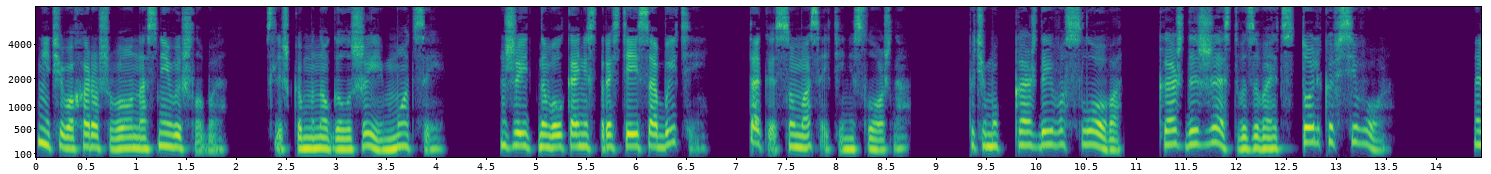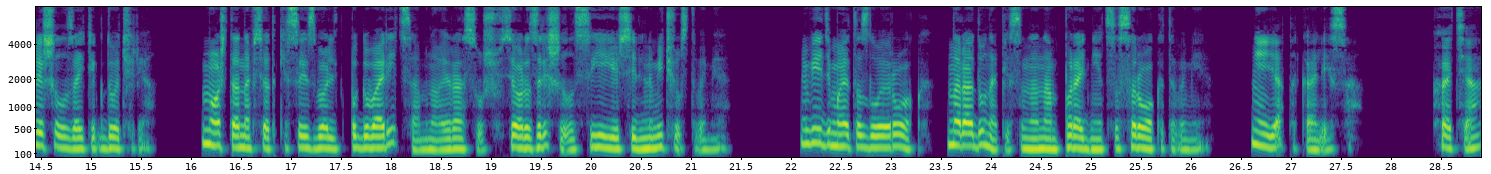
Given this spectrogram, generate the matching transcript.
Ничего хорошего у нас не вышло бы. Слишком много лжи, эмоций. Жить на вулкане страстей и событий? Так и с ума сойти несложно. Почему каждое его слово, каждый жест вызывает столько всего? Решила зайти к дочери. Может, она все таки соизволит поговорить со мной, раз уж все разрешилось с ее сильными чувствами. Видимо, это злой рок. На роду написано нам породниться с Рокотовыми. Не я, так Алиса. Хотя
